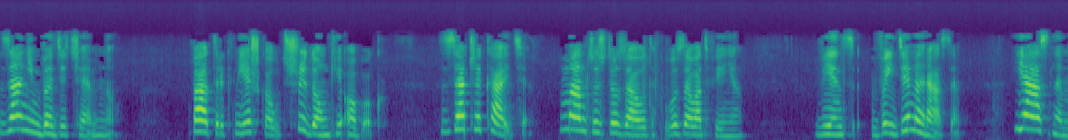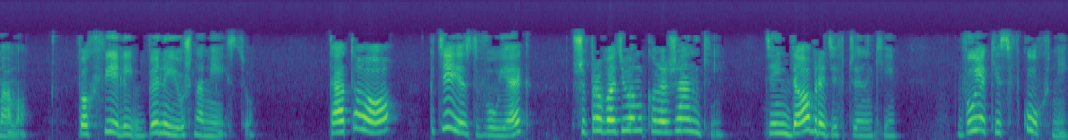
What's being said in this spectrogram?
zanim będzie ciemno. Patryk mieszkał trzy domki obok. Zaczekajcie, mam coś do załat- załatwienia. Więc wyjdziemy razem. Jasne, mamo. Po chwili byli już na miejscu. Tato, gdzie jest wujek? Przyprowadziłem koleżanki. Dzień dobry, dziewczynki. Wujek jest w kuchni.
